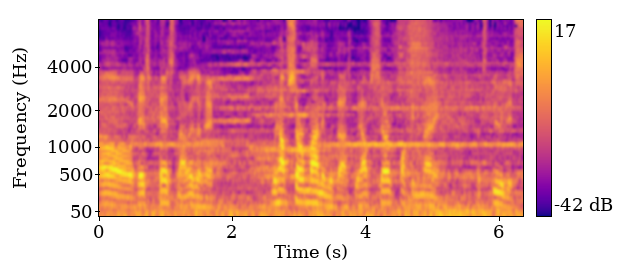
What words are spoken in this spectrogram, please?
Oh, he's pissed now, isn't he? We have Sir Money with us. We have Sir fucking Money. Let's do this.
